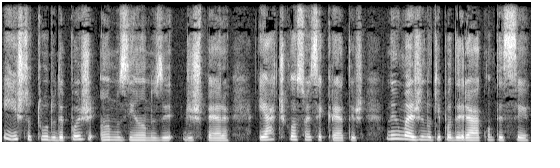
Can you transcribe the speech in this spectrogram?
e isto tudo depois de anos e anos de espera e articulações secretas. Não imagino o que poderá acontecer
